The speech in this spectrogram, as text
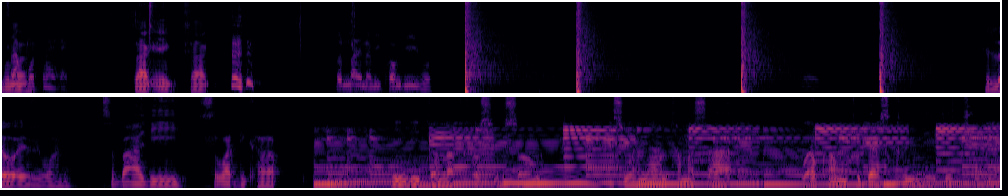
บ่ซักมาบ่แตกซากเอกซากต้นไม้น่ะมีของดีบ่ Hello everyone สบายดี สวัสดีครับ ยินดีต้อนรับเข้าสู่ช่องสวยงามธรรมชาติ Welcome to Best Clean Nature Channel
